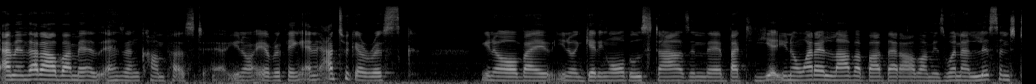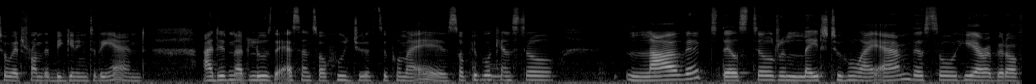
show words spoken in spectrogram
I mean that album has, has encompassed, uh, you know, everything. And I took a risk, you know, by you know getting all those styles in there. But yet, you know, what I love about that album is when I listened to it from the beginning to the end, I did not lose the essence of who Judith Sephuma is. So people mm -hmm. can still love it. They'll still relate to who I am. They'll still hear a bit of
